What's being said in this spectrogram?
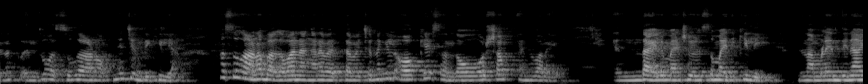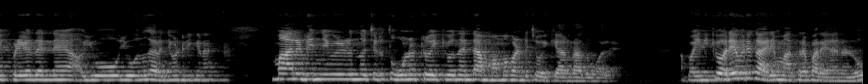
നിനക്ക് എന്തോ അസുഖമാണോ ഞാൻ ചിന്തിക്കില്ല. അസുഖമാണ് ഭഗവാൻ അങ്ങനെ വരുത്താൻ വെച്ചിട്ടുണ്ടെങ്കിൽ ഓക്കെ സന്തോഷം എന്ന് പറയും. എന്തായാലും മനുഷ്യ ഒരു ദിവസം മരിക്കില്ലേ? നമ്മൾ എന്തിനാ ഇപ്പോഴേ തന്നെ അയ്യോ അയ്യോ എന്ന് കരഞ്ഞുകൊണ്ടിരിക്കണേ? മാലിടിഞ്ഞ് വീഴുന്ന വെച്ചിട്ട് തൂണിട്ട് വയ്ക്കുമെന്ന് എന്റെ അമ്മമ്മ പണ്ട് ചോദിക്കാറുണ്ട് അതുപോലെ. അപ്പോൾ എനിക്ക് ഒരേ ഒരു കാര്യം മാത്രമേ പറയാനുള്ളൂ.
